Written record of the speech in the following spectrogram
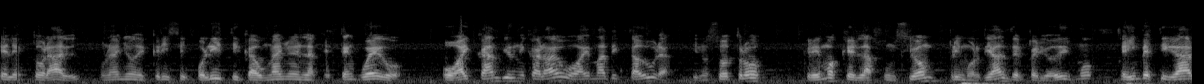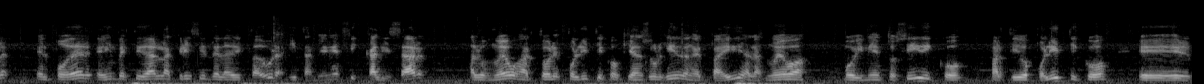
electoral, un año de crisis política, un año en el que está en juego o hay cambio en Nicaragua o hay más dictadura. Y nosotros creemos que la función primordial del periodismo es investigar el poder, es investigar la crisis de la dictadura y también es fiscalizar a los nuevos actores políticos que han surgido en el país, a los nuevos movimientos cívicos, partidos políticos. Eh,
